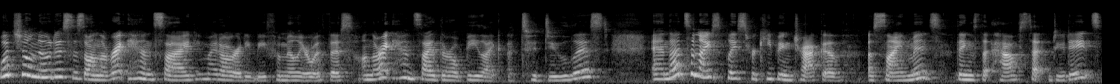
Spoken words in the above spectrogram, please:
what you'll notice is on the right hand side, you might already be familiar with this, on the right hand side there will be like a to-do list and that's a nice place for keeping track of assignments, things that have set due dates.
